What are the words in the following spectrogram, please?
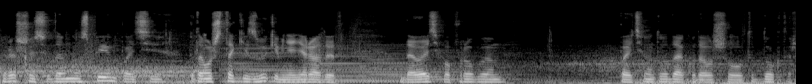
Хорошо, сюда мы успеем пойти, потому что такие звуки меня не радуют. Давайте попробуем пойти вон туда, куда ушел этот доктор.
